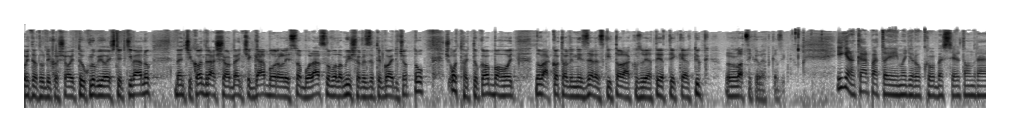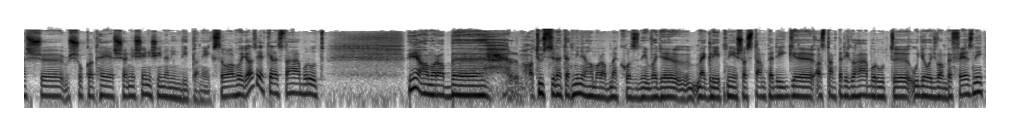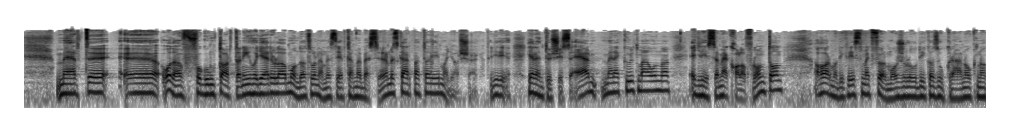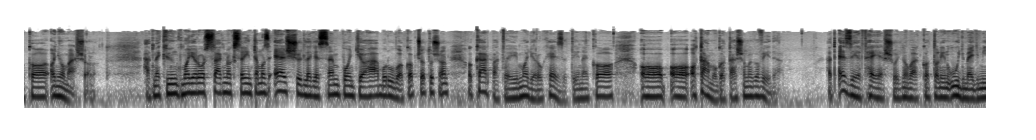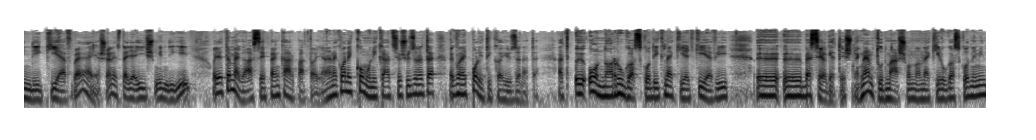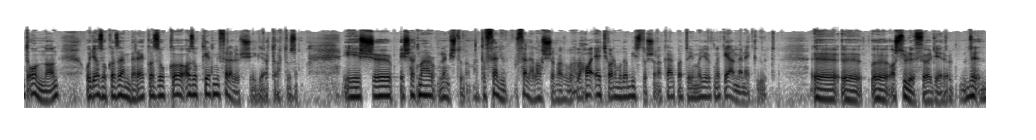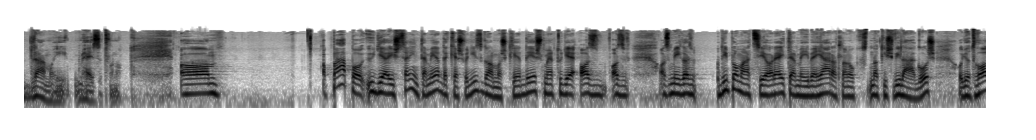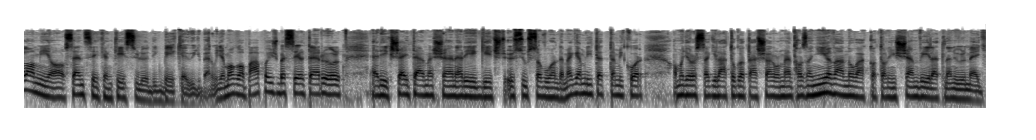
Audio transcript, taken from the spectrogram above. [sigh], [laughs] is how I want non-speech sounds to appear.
Folytatódik a sajtóklub, jó estét kívánok! Bencsik Andrással, Bencsik Gáborral és Szabó Lászlóval, a műsorvezető Gajdi Csottó, és ott hagytuk abba, hogy Novák Katalin és Zelenszky találkozóját értékeltük. Laci következik. Igen, a kárpátaljai magyarokról beszélt András sokat helyesen, és én is innen indítanék. Szóval, hogy azért kell ezt a háborút Minél hamarabb a tűzszünetet minél hamarabb meghozni, vagy meglépni, és aztán pedig, aztán pedig a háborút úgy, ahogy van befejezni, mert oda fogunk tartani, hogy erről a mondatról nem lesz értelme beszélni. Nem lesz kárpátai magyarság. Hát egy jelentős része elmenekült már onnan, egy része meghal a fronton, a harmadik része meg fölmorzsolódik az ukránoknak a, a nyomás alatt. Hát nekünk Magyarországnak szerintem az elsődleges szempontja a háborúval kapcsolatosan a kárpátai magyarok helyzetének a, a, a, a támogatása meg a védelme. Hát ezért helyes, hogy Novák Katalin úgy megy mindig Kievbe, helyesen, ezt tegye is mindig így, hogy te megáll szépen Kárpátalján. Ennek van egy kommunikációs üzenete, meg van egy politikai üzenete. Hát ő onnan rugaszkodik neki egy kievi ö, ö, beszélgetésnek. Nem tud máshonnan neki rugaszkodni, mint onnan, hogy azok az emberek, azok, azokért mi felelősséggel tartozunk. És, és hát már nem is tudom, hát a felük, fele lassan, ha egyharmada biztosan a kárpátai magyaroknak elmenekült ö, ö, ö, a szülőföldjéről. Drámai helyzet van ott. A, a pápa ügye is szerintem érdekes vagy izgalmas kérdés, mert ugye az, az, az még az a diplomácia rejtelmeiben járatlanoknak is világos, hogy ott valami a Szentszéken készülődik békeügyben. Ugye maga a pápa is beszélt erről, elég sejtelmesen, elég szűkszavúan, de megemlítette, mikor a magyarországi látogatásáról ment haza. Nyilván Novák Katalin sem véletlenül megy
